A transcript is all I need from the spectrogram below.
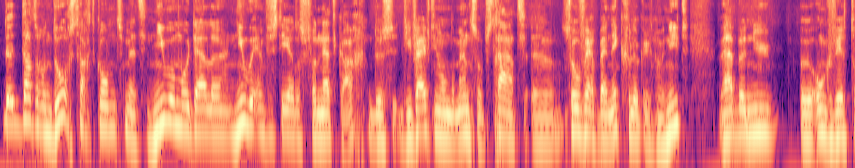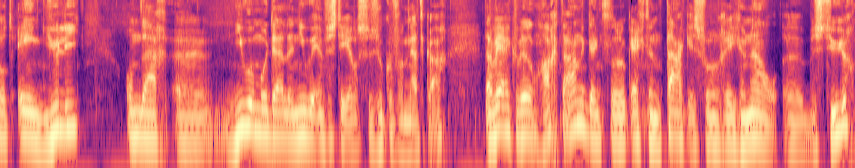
de- dat er een doorstart komt met nieuwe modellen, nieuwe investeerders voor Netcar. Dus die 1500 mensen op straat, eh, zover ben ik gelukkig nog niet. We hebben nu ongeveer tot 1 juli om daar nieuwe modellen, nieuwe investeerders te zoeken voor Netcar. Daar werken we heel hard aan. Ik denk dat dat ook echt een taak is voor een regionaal bestuur.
